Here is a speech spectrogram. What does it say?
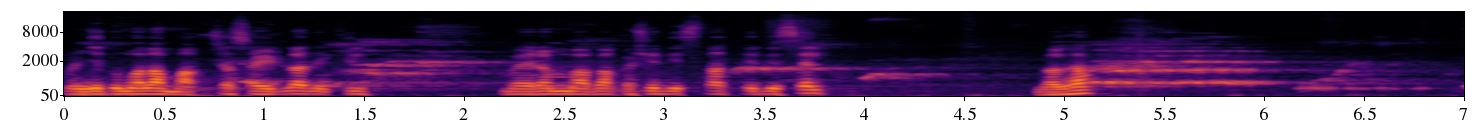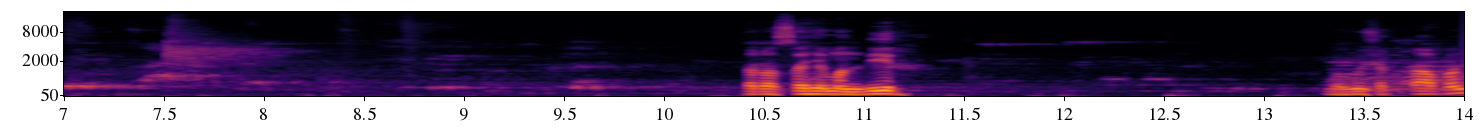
म्हणजे तुम्हाला मागच्या साईडला देखील बैरम बाबा कसे दिसतात ते दिसेल. बघा. तर असं हे मंदिर बघू शकता आपण.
